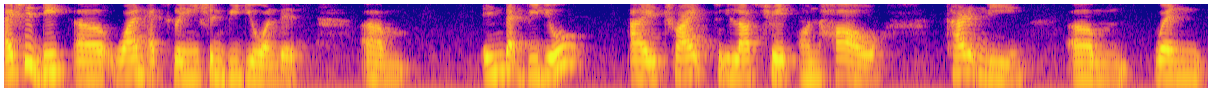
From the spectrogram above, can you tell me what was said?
I actually did uh, one explanation video on this. Um, in that video, I tried to illustrate on how currently, um, when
